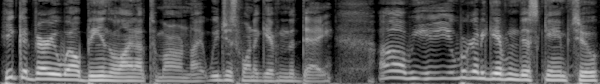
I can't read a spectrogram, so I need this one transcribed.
He could very well be in the lineup tomorrow night. We just want to give him the day. Oh, we, we're going to give him this game too.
